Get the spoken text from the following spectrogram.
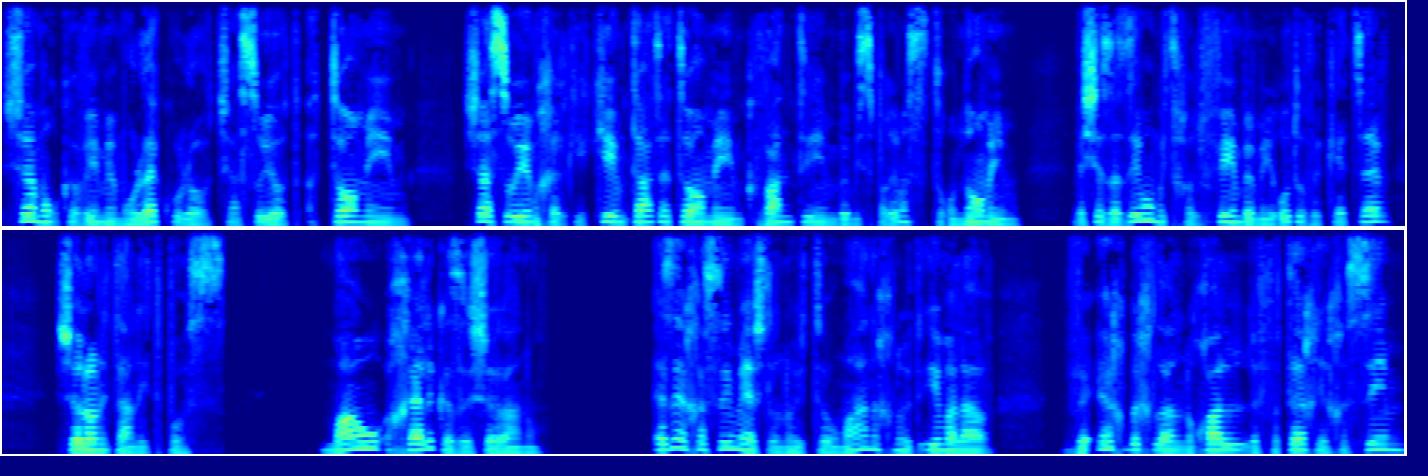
שמורכבים ממולקולות שעשויות אטומים, שעשויים חלקיקים תת-אטומיים, קוונטיים, במספרים אסטרונומיים, ושזזים ומתחלפים במהירות ובקצב שלא ניתן לתפוס. מהו החלק הזה שלנו? איזה יחסים יש לנו איתו? מה אנחנו יודעים עליו? ואיך בכלל נוכל לפתח יחסים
